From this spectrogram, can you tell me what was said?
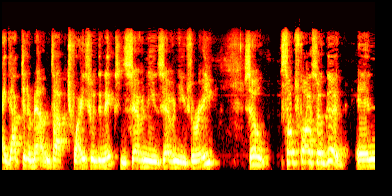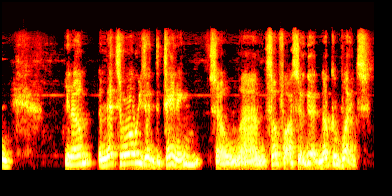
I, got to the mountaintop twice with the Knicks in '70 and '73. So so far so good, and you know the Mets are always entertaining. So um, so far so good, no complaints.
